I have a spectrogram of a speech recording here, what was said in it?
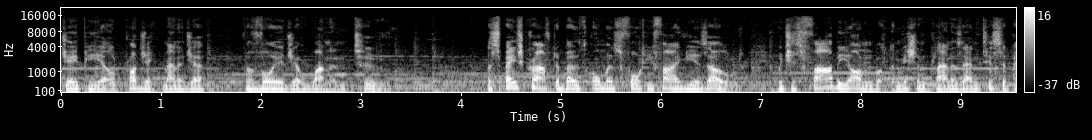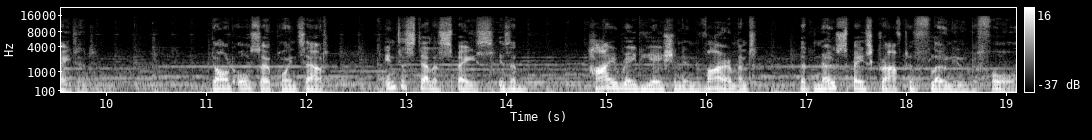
JPL project manager for Voyager 1 and 2. The spacecraft are both almost 45 years old, which is far beyond what the mission planners anticipated. Dodd also points out interstellar space is a high radiation environment that no spacecraft have flown in before.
